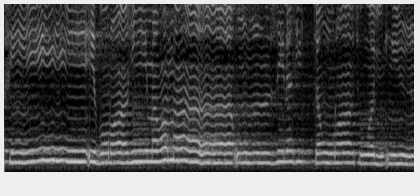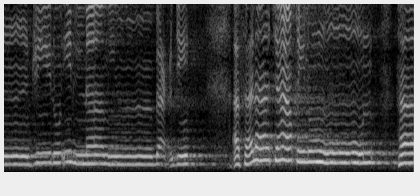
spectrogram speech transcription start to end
في إبراهيم وما أنزلت التوراة والإنجيل إلا من بعده. أفلا تعقلون؟ ها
